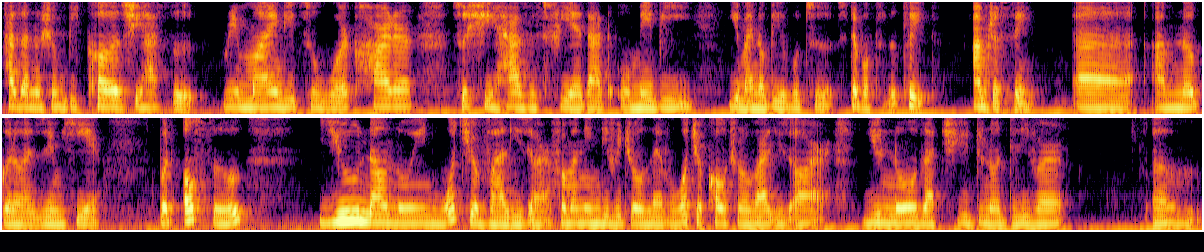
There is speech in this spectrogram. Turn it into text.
has a notion because she has to remind you to work harder. So she has this fear that, oh, maybe you might not be able to step up to the plate. I'm just saying. Uh, I'm not going to assume here. But also, you now knowing what your values are from an individual level, what your cultural values are. You know that you do not deliver um,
